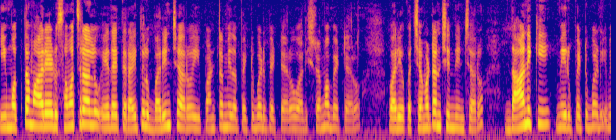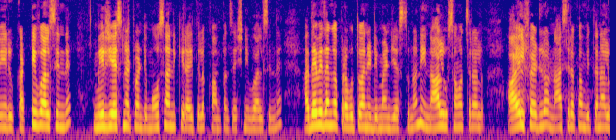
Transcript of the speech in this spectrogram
ఈ మొత్తం ఆరేడు సంవత్సరాలు ఏదైతే రైతులు భరించారో ఈ పంట మీద పెట్టుబడి పెట్టారో వారి శ్రమ పెట్టారో వారి యొక్క చెమటను చిందించారో దానికి మీరు పెట్టుబడి మీరు కట్టివ్వాల్సిందే మీరు చేసినటువంటి మోసానికి రైతులకు కాంపన్సేషన్ ఇవ్వాల్సిందే. అదేవిధంగా ప్రభుత్వాన్ని డిమాండ్ చేస్తున్నాను. ఈ నాలుగు సంవత్సరాలు ఆయిల్ ఫెడ్లో నాసిరకం విత్తనాలు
